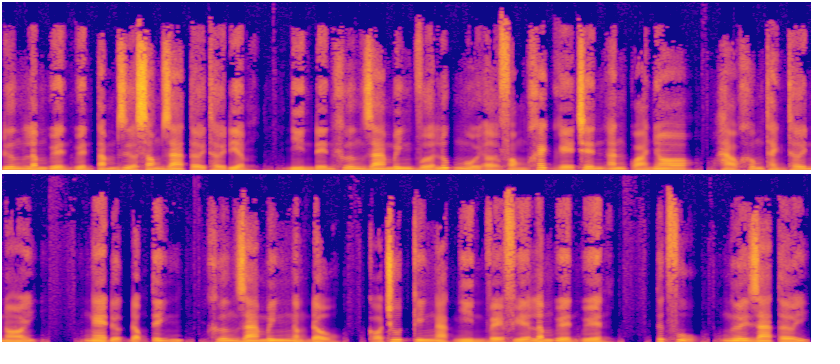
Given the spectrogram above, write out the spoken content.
Đương Lâm Uyển Uyển tắm rửa xong ra tới thời điểm, nhìn đến Khương Gia Minh vừa lúc ngồi ở phòng khách ghế trên ăn quả nho, hảo không thành thơi nói. Nghe được động tinh, Khương Gia Minh ngẩng đầu, có chút kinh ngạc nhìn về phía Lâm Uyển Uyển. Tức phụ, ngươi ra tới.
